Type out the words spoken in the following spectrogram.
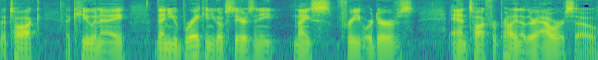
a talk, a Q&A, then you break and you go upstairs and eat nice free hors d'oeuvres and talk for probably another hour or so.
